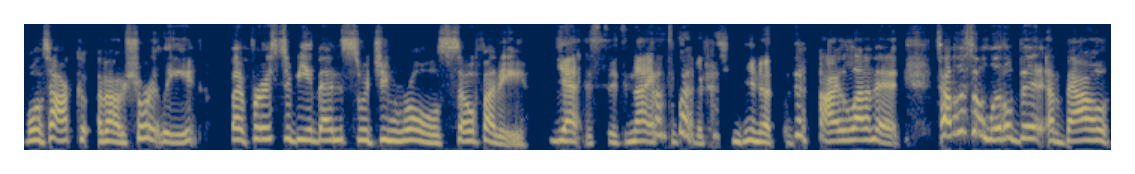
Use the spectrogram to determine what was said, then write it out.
we'll talk about shortly. But for us to be then switching roles, so funny. Yes, it's nice. you know, I love it. Tell us a little bit about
